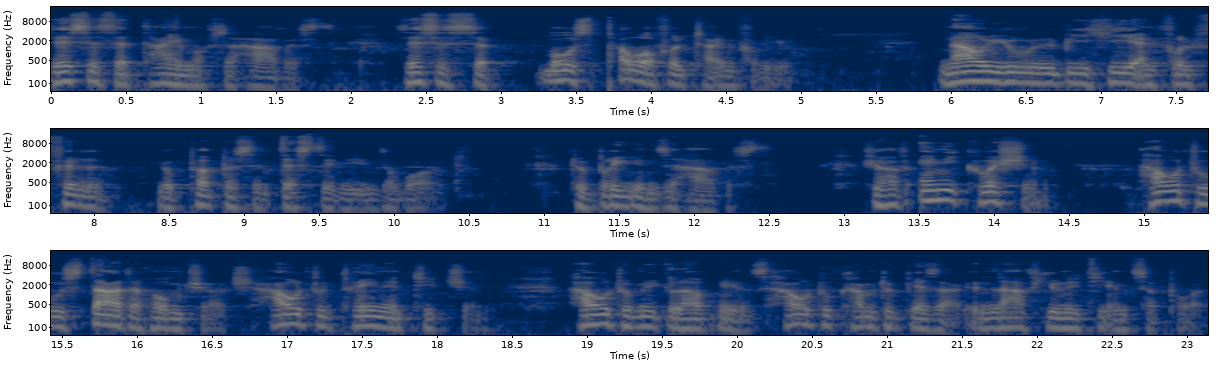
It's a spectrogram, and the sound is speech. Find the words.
This is the time of the harvest. This is the most powerful time for you. Now you will be here and fulfill your purpose and destiny in the world to bring in the harvest. If you have any question, how to start a home church, how to train and teach them, how to make love meals, how to come together in love, unity, and support,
